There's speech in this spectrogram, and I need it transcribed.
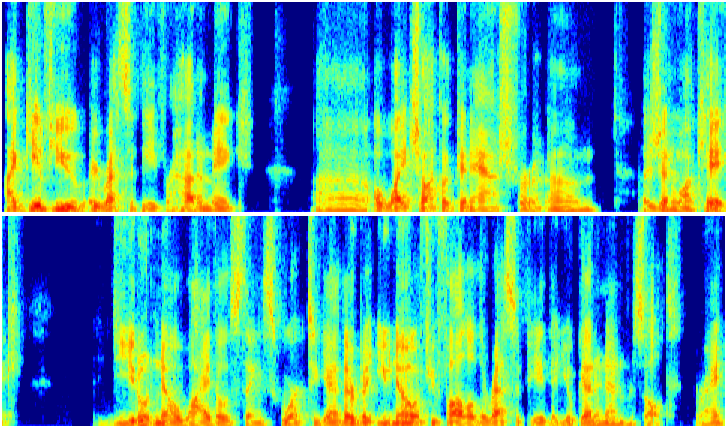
I give you a recipe for how to make uh, a white chocolate ganache for um, a Genoa cake you don't know why those things work together, but you know if you follow the recipe that you'll get an end result, right?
